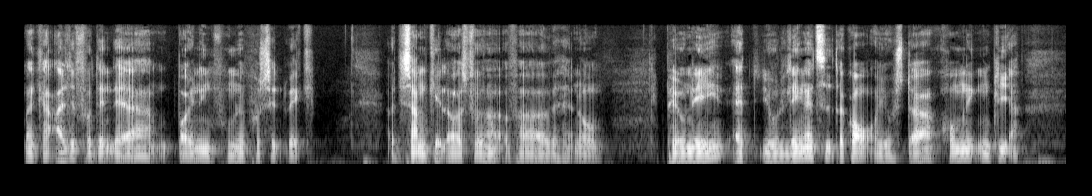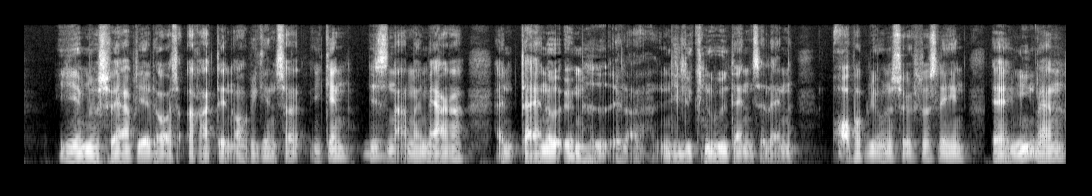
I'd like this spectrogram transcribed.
Man kan aldrig få den der bøjning 100% væk. Og det samme gælder også for, for hvad hedder nu, peoné, at jo længere tid der går, jo større krumningen bliver, jamen jo sværere bliver det også at rette den op igen. Så igen, lige så snart man mærker, at der er noget ømhed, eller en lille knudedannelse eller andet, op og blive undersøgt hos lægen. I min verden,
